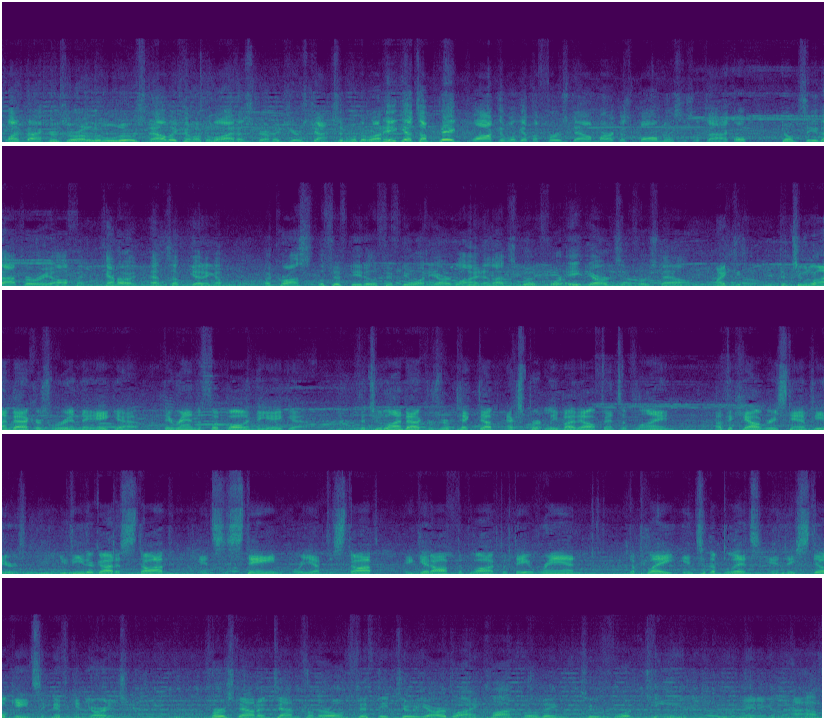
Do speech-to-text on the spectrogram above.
Linebackers are a little loose. Now they come up to the line of scrimmage. Here's Jackson with a run. He gets a big block and will get the first down. Marcus Ball misses the tackle. Don't see that very often. Kenna ends up getting him across the 50 to the 51 yard line, and that's good for eight yards and a first down. Mike, the two linebackers were in the A gap. They ran the football in the A gap. The two linebackers were picked up expertly by the offensive line of the Calgary Stampeders. You've either got to stop and sustain, or you have to stop and get off the block. But they ran the play into the blitz, and they still gained significant yardage. First down and 10 from their own 52 yard line. Clock moving. 2.14 uh, remaining in the half.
